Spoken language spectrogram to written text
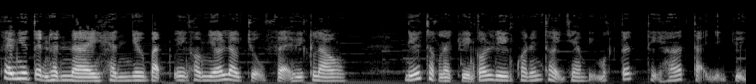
Theo như tình hình này, hình như Bạch Uyên không nhớ lâu chủ phệ huyết lâu. Nếu thật là chuyện có liên quan đến thời gian bị mất tích thì hết tại những chuyện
